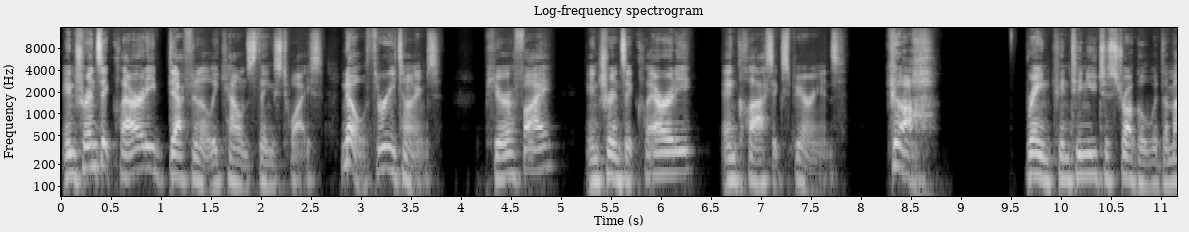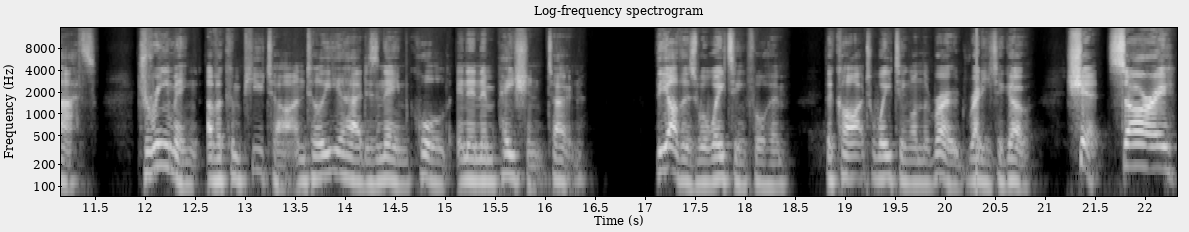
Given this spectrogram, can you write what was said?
Intrinsic clarity definitely counts things twice. No, three times. Purify, intrinsic clarity, and class experience. Gah! Rain continued to struggle with the maths, dreaming of a computer until he heard his name called in an impatient tone. The others were waiting for him, the cart waiting on the road, ready to go. Shit, sorry,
